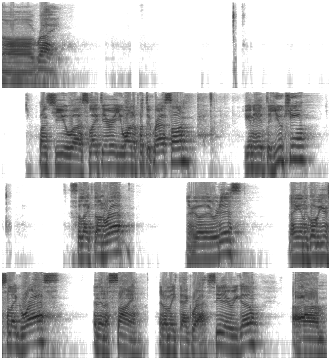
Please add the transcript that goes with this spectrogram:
All right. Once you uh, select the area you want to put the grass on, you're going to hit the U key, select unwrap. There you go, there it is. Now you're going to go over here, select grass, and then assign. It'll make that grass. See, there we go. Um,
